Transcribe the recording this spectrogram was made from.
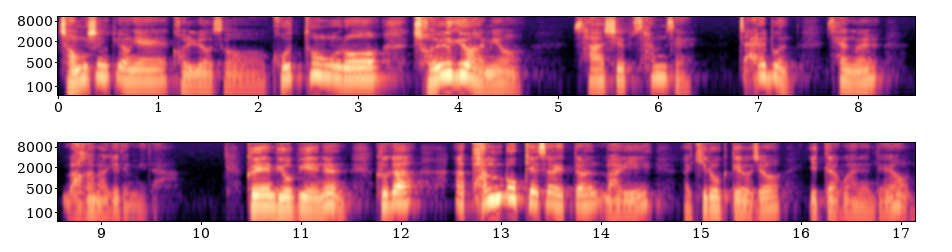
정신병에 걸려서 고통으로 절규하며 43세 짧은 생을 마감하게 됩니다. 그의 묘비에는 그가 반복해서 했던 말이 기록되어져 있다고 하는데요.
